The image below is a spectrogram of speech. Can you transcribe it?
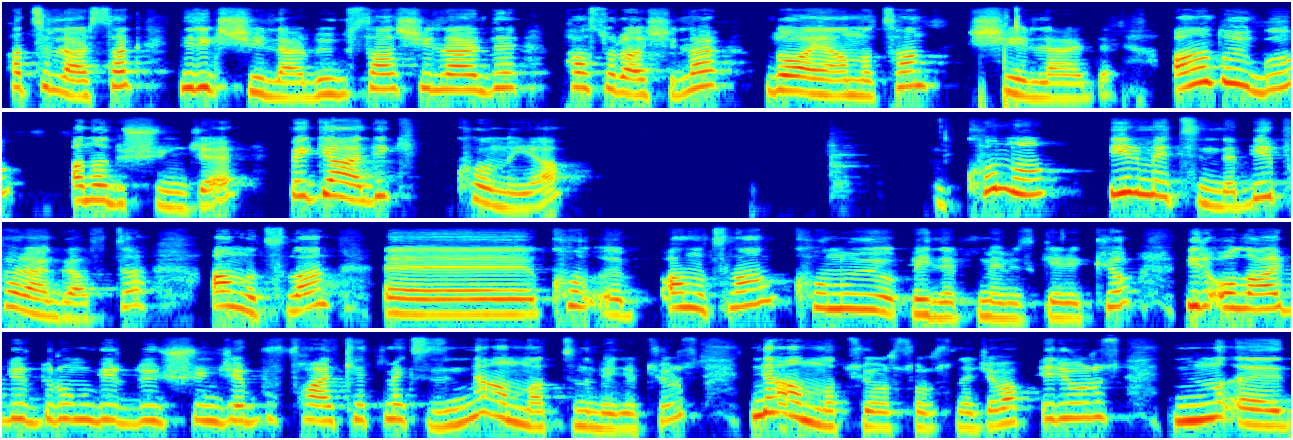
Hatırlarsak lirik şiirler duygusal şiirlerdi, pastoral şiirler doğayı anlatan şiirlerdi. Ana duygu, ana düşünce ve geldik konuya. Konu bir metinde, bir paragrafta anlatılan e, ko, anlatılan konuyu belirtmemiz gerekiyor. Bir olay, bir durum, bir düşünce bu fark etmeksizin ne anlattığını belirtiyoruz. Ne anlatıyor sorusuna cevap veriyoruz. N, e,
